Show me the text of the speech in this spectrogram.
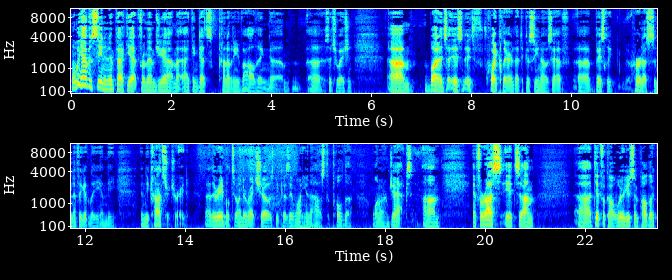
Well, we haven't seen an impact yet from MGM. I think that's kind of an evolving uh, uh, situation. Um, but it's, it's it's quite clear that the casinos have uh, basically hurt us significantly in the in the concert trade. Uh, they're able to underwrite shows because they want you in the house to pull the one arm jacks. Um, and for us, it's um, uh, difficult. We're using public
